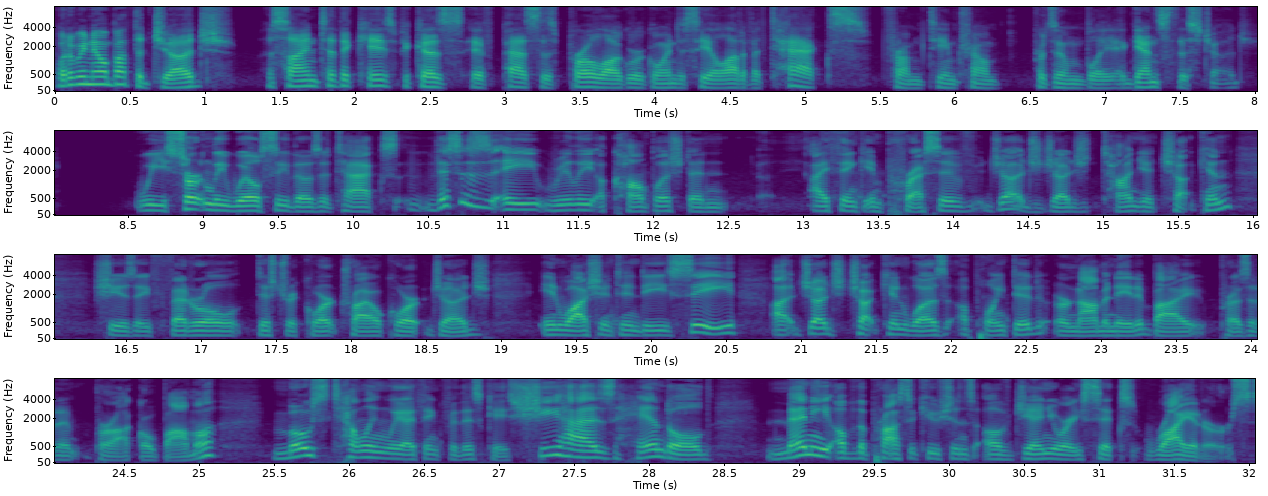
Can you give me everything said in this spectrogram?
What do we know about the judge assigned to the case? Because if past this prologue, we're going to see a lot of attacks from Team Trump, presumably against this judge. We certainly will see those attacks. This is a really accomplished and I think impressive judge, Judge Tanya Chutkin. She is a federal district court, trial court judge in Washington, D.C. Uh, Judge Chutkin was appointed or nominated by President Barack Obama. Most tellingly, I think, for this case, she has handled many of the prosecutions of January 6 rioters.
